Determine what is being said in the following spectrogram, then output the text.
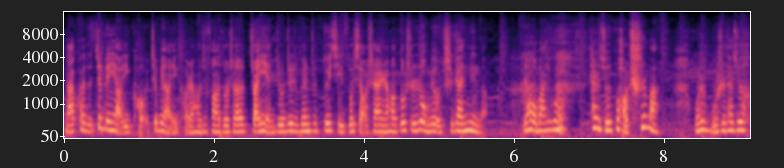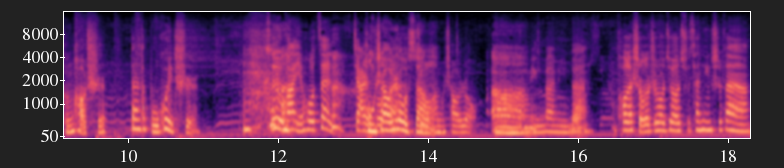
拿筷子这边咬一口，这边咬一口，然后就放在桌上，转眼就这边就堆起一座小山，然后都是肉没有吃干净的。然后我妈就问我，她是觉得不好吃吗？我说不是，他觉得很好吃，但是他不会吃。所以我妈以后再家里 红烧肉算了红烧肉。啊，嗯明白明白。后来熟了之后就要去餐厅吃饭啊，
